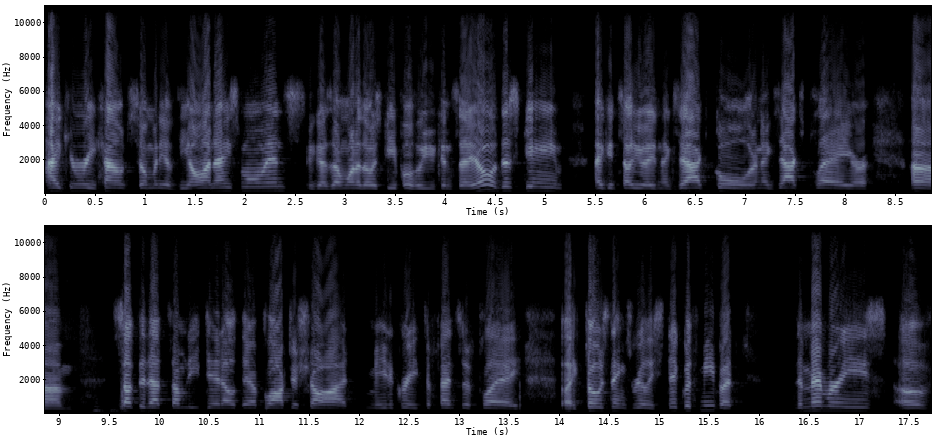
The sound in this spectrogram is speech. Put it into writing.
I can recount so many of the on ice moments because I'm one of those people who you can say, oh, this game, I can tell you an exact goal or an exact play or um, something that somebody did out there, blocked a shot, made a great defensive play. Like those things really stick with me, but the memories of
